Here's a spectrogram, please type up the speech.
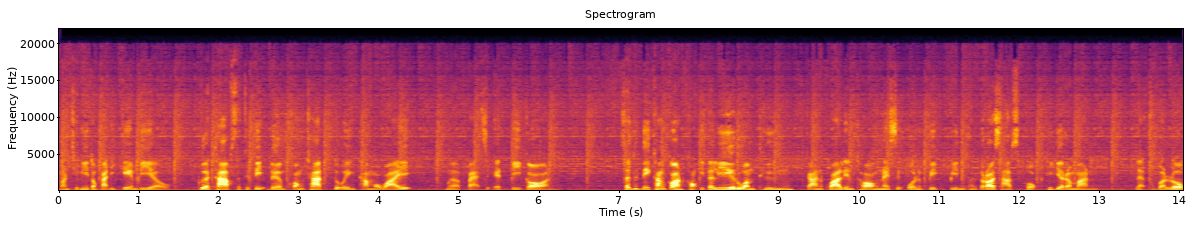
มันชินี่ต้องการอีกเกมเดียว เพื่อทาบสถิติเดิมของชาติตัวเองทำเอาไว้เมื่อ 81 ปีก่อน สถิติครั้งก่อนของอิตาลีรวมถึงการคว้าเหรียญทองในศึกโอลิมปิกปี 1936 ที่เยอรมัน และฟุตบอลโลก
